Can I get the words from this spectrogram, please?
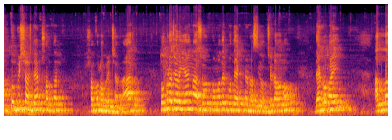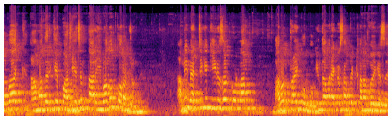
আত্মবিশ্বাস দেন, সন্তান সফল হবে ইনশাল্লাহ আর তোমরা যারা ইয়াং আসো তোমাদের প্রতি একটা নসিহত সেটা হলো, দেখো ভাই, আল্লাহ পাক আমাদেরকে পাঠিয়েছেন তার ইবাদত করার জন্য। আমি ম্যাট্রিকে কী রেজাল্ট করলাম? ভালো ট্রাই করব, কিন্তু আমার একটা সাবজেক্ট খারাপ হয়ে গেছে,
